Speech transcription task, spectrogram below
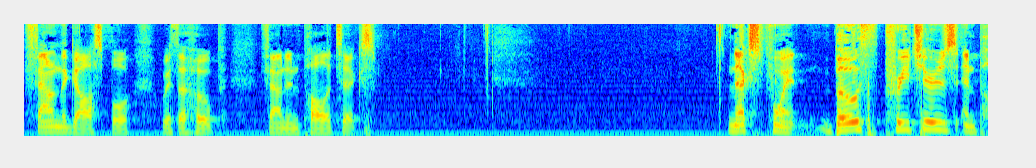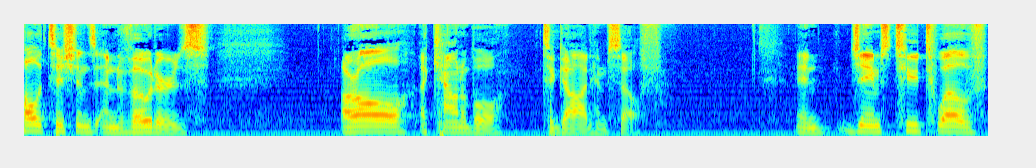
found in the gospel with a hope found in politics. Next point both preachers and politicians and voters are all accountable to God himself. In James 2:12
